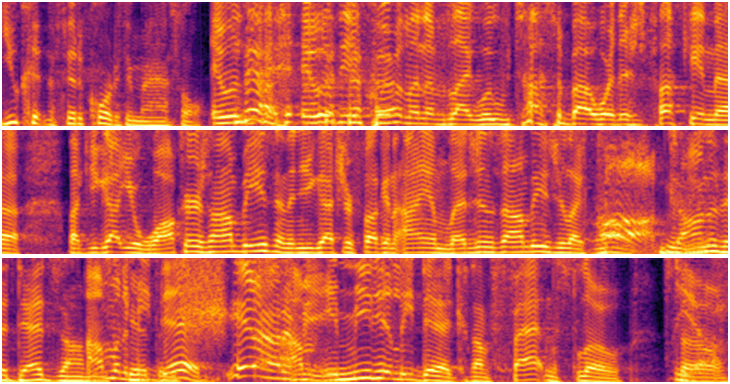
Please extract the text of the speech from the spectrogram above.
you couldn't fit a quarter through my asshole. It was it was the equivalent of like we talked about where there's fucking uh like you got your walker zombies and then you got your fucking I am legend zombies. You're like, fuck, Dawn of the Dead zombies. I'm gonna be scared the dead. Shit out of I'm me. immediately dead because I'm fat and slow. So yeah.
